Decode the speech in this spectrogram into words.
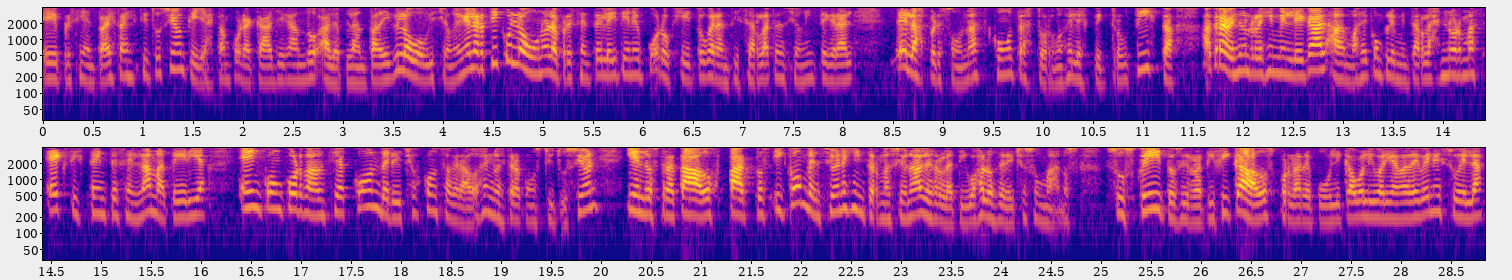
eh, presidenta de esta institución, que ya están por acá llegando a la planta de Globovisión. En el artículo 1, la presente ley tiene por objeto garantizar la atención integral de las personas con trastornos del espectro autista a través de un régimen legal, además de complementar las normas existentes en la materia en concordancia con derechos consagrados en nuestra Constitución y en los tratados, pactos y convenciones internacionales relativos a los derechos humanos, suscritos y ratificados por la República Bolivariana de Venezuela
